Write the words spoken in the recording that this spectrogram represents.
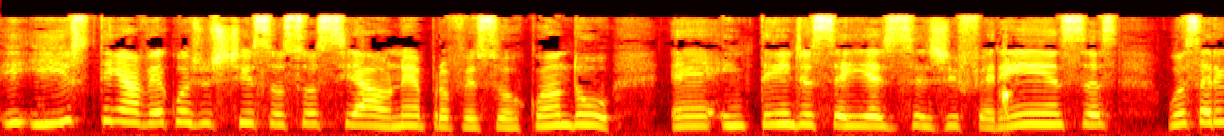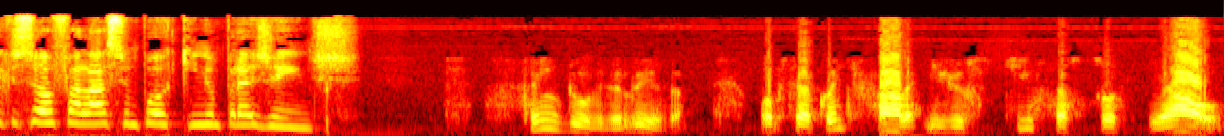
E isso tem a ver com a justiça social, né, professor? Quando é, entende-se aí essas diferenças, gostaria que o senhor falasse um pouquinho para a gente. Sem dúvida, Luísa. Observe, quando a gente fala em justiça social,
